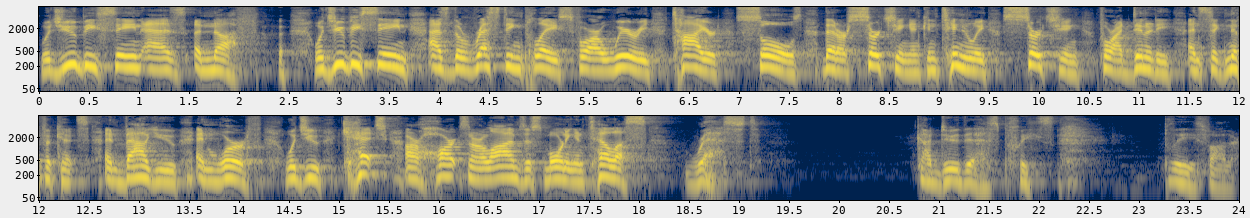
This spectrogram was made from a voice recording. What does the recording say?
Would you be seen as enough? Would you be seen as the resting place for our weary, tired souls that are searching and continually searching for identity and significance and value and worth? Would you catch our hearts and our lives this morning and tell us, rest? God, do this, please. Please, Father.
